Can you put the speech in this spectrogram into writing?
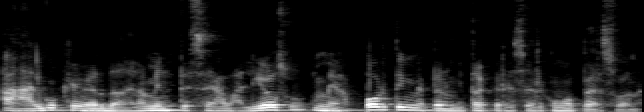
a algo que verdaderamente sea valioso, me aporte y me permita crecer como persona.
